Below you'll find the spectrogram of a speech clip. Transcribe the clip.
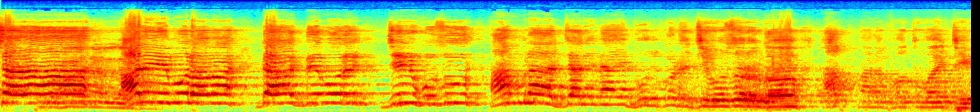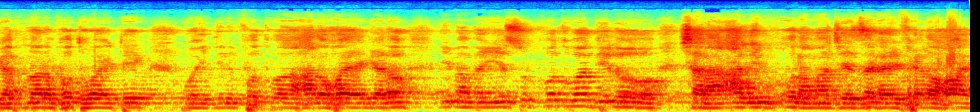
সারা সুবহানাল্লাহ। আলিম উলামা ডাক দিয়ে বলে যে হুজুর আমরা জানি নাই ভুল করেছি হুজুর গো। আপনার ফতোয়াই ঠিক আপনার ফতোয়াই ঠিক। ওই দিন ফতোয়া ভালো হয়ে গেল। ইমামে ইউসুফ ফতোয়া দিল। সারা আলিম উলামা যে জায়গায় ফেলা হয়।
